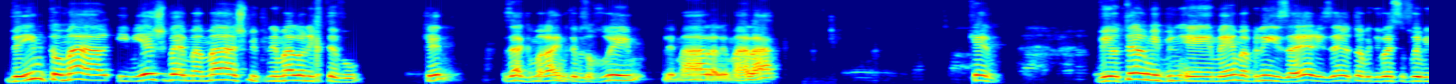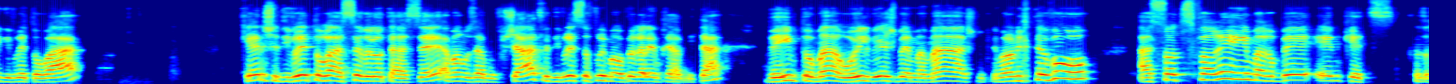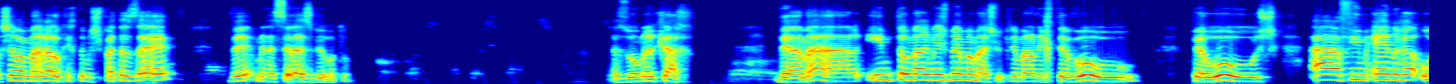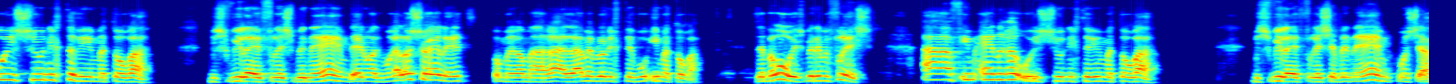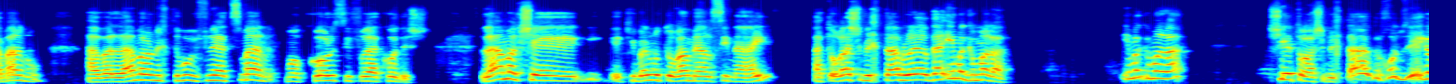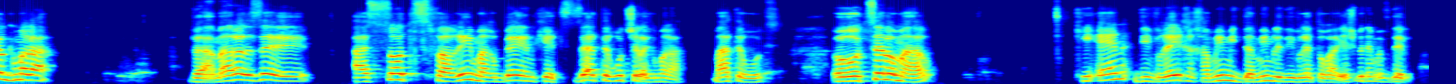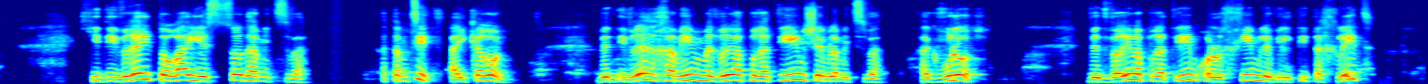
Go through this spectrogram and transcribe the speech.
ואם תאמר, אם יש בהם ממש, מפני מה לא נכתבו, כן? זה הגמרא, אם אתם זוכרים, למעלה, למעלה, כן. ויותר מבני, מהם הבני ייזהר, ייזהר יותר בדברי סופרי בדברי תורה, כן, שדברי תורה עשה ולא תעשה, אמרנו זה המופשט, ודברי סופרים העובר עליהם חייב מיתה, ואם תאמר, הואיל ויש בהם ממש, מפני מה לא נכתבו, עשות ספרים הרבה אין קץ. אז עכשיו המהר"ל לוקח את המשפט הזה ומנסה להסביר אותו. אז הוא אומר כך, ואמר, אם תאמר אם יש בהם ממש, מפני מה לא נכתבו, פירוש, אף אם אין ראוי שיהיו נכתבים עם התורה. בשביל ההפרש ביניהם, דהיינו הגמרא לא שואלת, אומר המהר"ל, למה הם לא נכתבו עם התורה? זה ברור, יש ביניהם הפרש. אף אם אין ראוי שיהיו נכתבים עם התורה. בשביל ההפרש שביניהם, כמו שאמרנו, אבל למה לא נכתבו בפני עצמן, כמו כל ספרי הקודש? למה כשקיבלנו תורה מהר סיני, התורה שבכתב לא ירדה עם הגמרא? עם הגמרא. שיהיה תורה שבכתב, וחוץ מזה יהיה גם גמרא. ואמר על זה, עשות ספרים הרבה אין קץ. זה התירוץ של הגמרא. מה התירוץ? רוצה לומר, כי אין דברי חכמים מדמים לדברי תורה, יש ביניהם הבדל. כי דברי תורה יסוד המצווה. התמצית, העיקרון. ודברי חכמים הם הדברים הפרטיים שהם למצווה, הגבולות. ודברים הפרטיים הולכים לבלתי תכלית,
